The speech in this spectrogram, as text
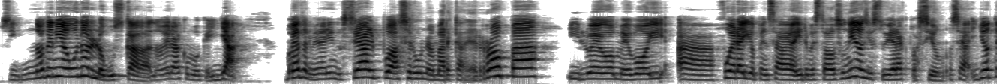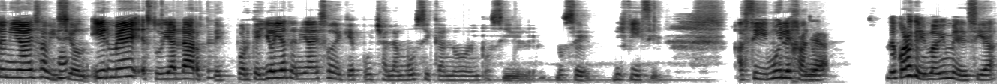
si no tenía uno, lo buscaba, ¿no? Era como que ya, voy a terminar industrial, puedo hacer una marca de ropa y luego me voy afuera. Yo pensaba irme a Estados Unidos y estudiar actuación. O sea, yo tenía esa visión, irme, estudiar arte, porque yo ya tenía eso de que, pucha, la música no, imposible, no sé, difícil. Así, muy lejano. Ya. Me acuerdo que mi mami me decía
